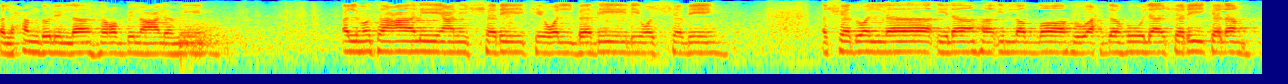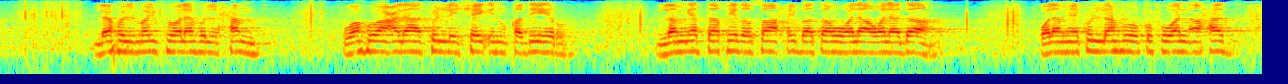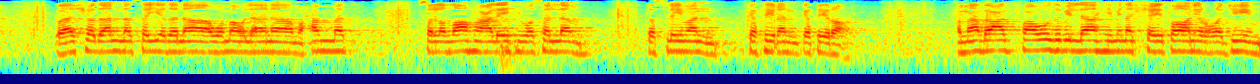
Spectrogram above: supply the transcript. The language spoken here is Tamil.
الحمد لله رب العالمين المتعالي عن الشريك والبديل والشبيه. أشهد أن لا إله إلا الله وحده لا شريك له له الملك وله الحمد وهو على كل شيء قدير. لم يتخذ صاحبة ولا ولدا ولم يكن له كفوا أحد. وأشهد أن سيدنا ومولانا محمد صلى الله عليه وسلم تسليما كثيرا كثيرا أما بعد فأعوذ بالله من الشيطان الرجيم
